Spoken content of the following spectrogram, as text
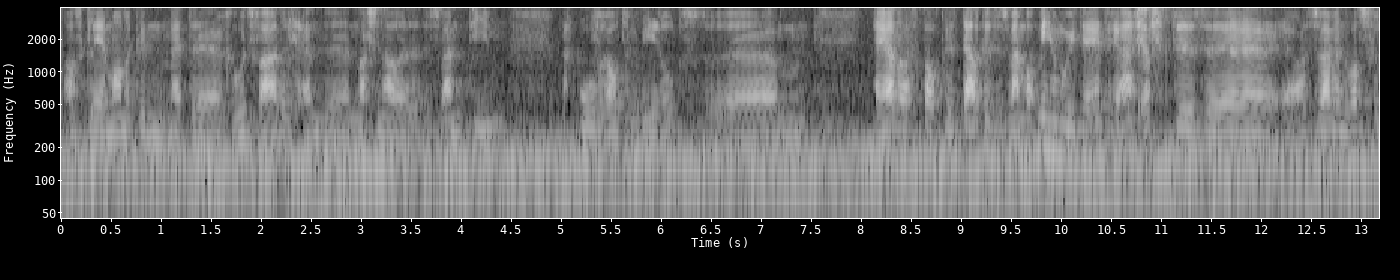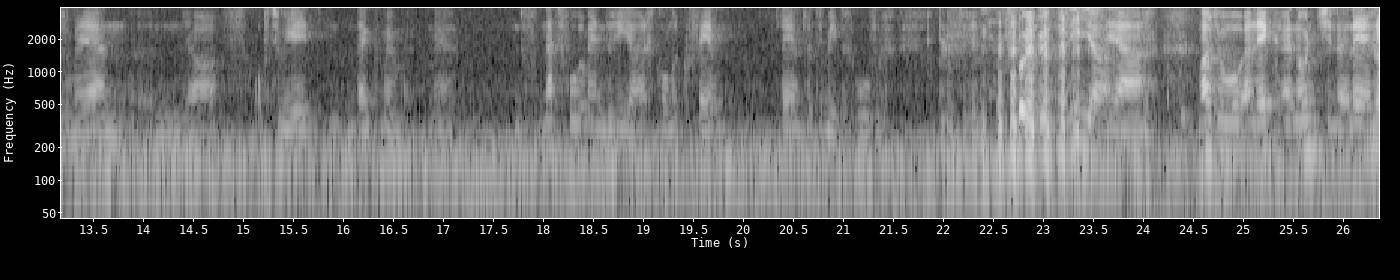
als klein manneken met de grootvader en de nationale zwemteam naar overal ter wereld. Ehm, en ja, daar was telkens, telkens een zwembad mee gemoeid, hè, uiteraard. Dus eh, ja, zwemmen was voor mij een, een, ja, op twee, denk ik, mijn- mijn- net voor mijn drie jaar kon ik vijf, 25 meter over ploeteren. Voor drie jaar. Ja, maar zo eh, like een hondje. eh, Ja,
